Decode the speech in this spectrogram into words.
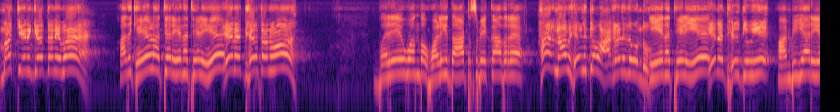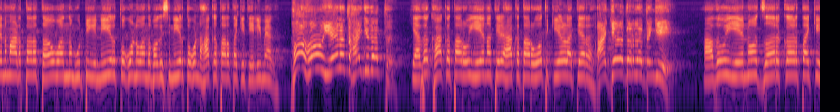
ಮತ್ತೇನು ಕೇಳ್ತಾನೆ ಇವ? ಅದಕ್ಕೆ ಹೇಳತ್ಯಾರ ಏನಂತ ಹೇಳಿ? ಏನಂತ ಹೇಳ್ತಾನು? ಬರೇ ಒಂದು ಹೊಳಿ ದಾಟಿಸ್ಬೇಕಾದ್ರೆ ಹಾ ನಾವು ಹೇಳಿದ್ದೇವು ಆಗಳಿದ ಒಂದು. ಏನಂತ ಹೇಳಿ? ಏನಂತ ಹೇಳ್ತೀವಿ? ಅಂಬಿಗ್ಯಾರ ಏನು ಮಾಡ್ತಾರ? ತ ಒಂದು ಮುಟ್ಟಿಗೆ ನೀರು ತಗೊಂಡು ಒಂದು ಬಗಸಿ ನೀರು ತಗೊಂಡು ಹಾಕತಾರ ತಕಿ ತಲಿ ಮ್ಯಾಗ? ಹೋ ಹೋ ಏನಂತ ಹಾಕಿದತ್? ಎದಕ್ಕೆ ಹಾಕತಾರೋ ಏನಂತ ಹೇಳಿ ಹಾಕತಾರೋ ಅಂತ ಕೇಳತ್ತಾರ ಆ ಕೇಳ್ತಾರಲ್ಲ ತಂಗಿ. ಅದು ಏನೋ ಜರ್ ಕರ್ ಆಕಿ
